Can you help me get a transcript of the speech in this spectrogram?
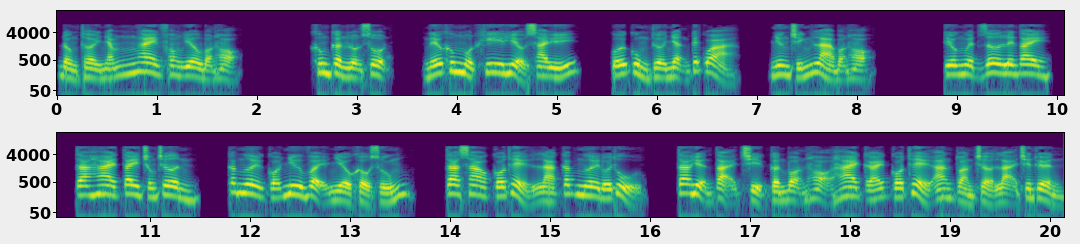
đồng thời nhắm ngay phong yêu bọn họ. Không cần lộn xộn, nếu không một khi hiểu sai ý, cuối cùng thừa nhận kết quả, nhưng chính là bọn họ. Tiêu Nguyệt giơ lên tay, ta hai tay trống trơn, các ngươi có như vậy nhiều khẩu súng, ta sao có thể là các ngươi đối thủ, ta hiện tại chỉ cần bọn họ hai cái có thể an toàn trở lại trên thuyền.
